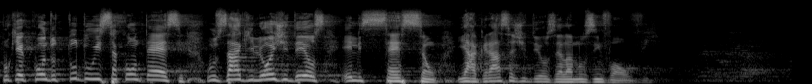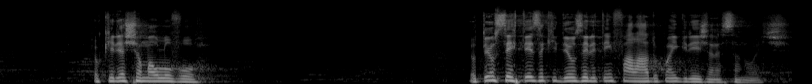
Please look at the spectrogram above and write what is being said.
porque quando tudo isso acontece, os aguilhões de Deus, eles cessam e a graça de Deus ela nos envolve. Eu queria chamar o louvor. Eu tenho certeza que Deus ele tem falado com a igreja nessa noite.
